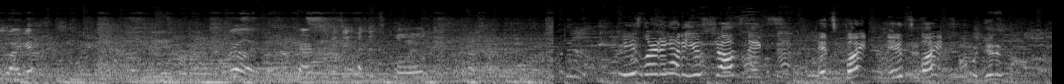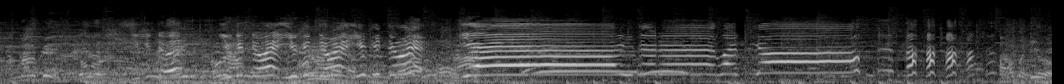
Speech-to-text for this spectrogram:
You like it? Really? Okay. Is it because it's cold? He's learning how to use chopsticks. It's biting. It's biting. I'm gonna get it though. I'm not a bitch. You can do it. You can do it. You can do it. You can do it. Yeah! Hero.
